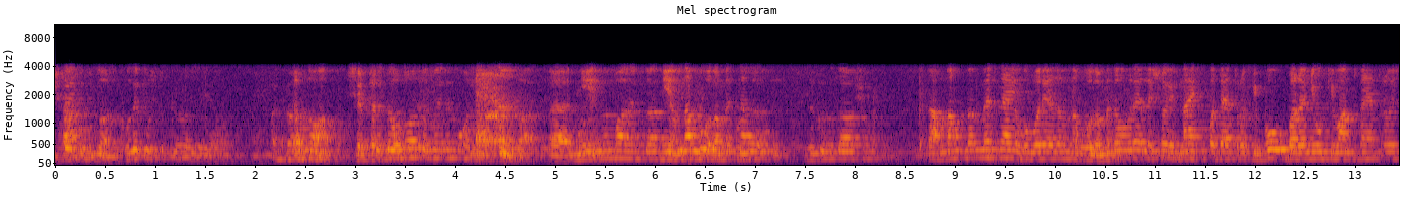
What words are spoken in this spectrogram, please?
Чекайте, будь ласка, коли поступила заява? Давно. Ще перед давно, то ми не можемо сказати. Е, ні. Ні, вона була, ми з нею- законодавчому. Там нам- ми, ми з нею говорили, на була. Ми договорили, що навіть впаде трохи був Баранюк Іван Дмитрович,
